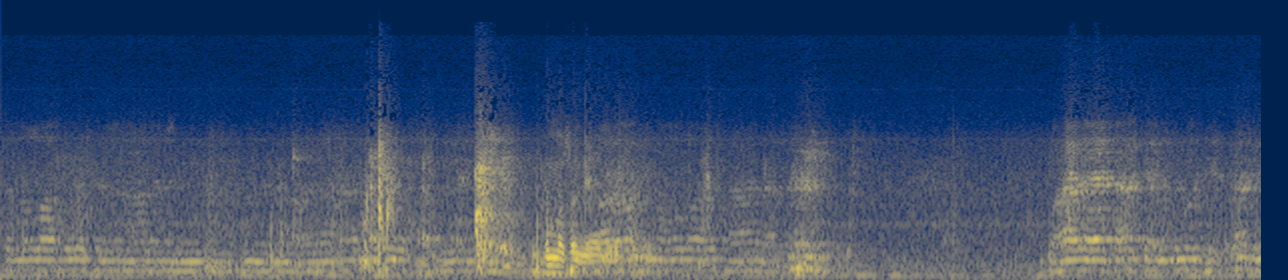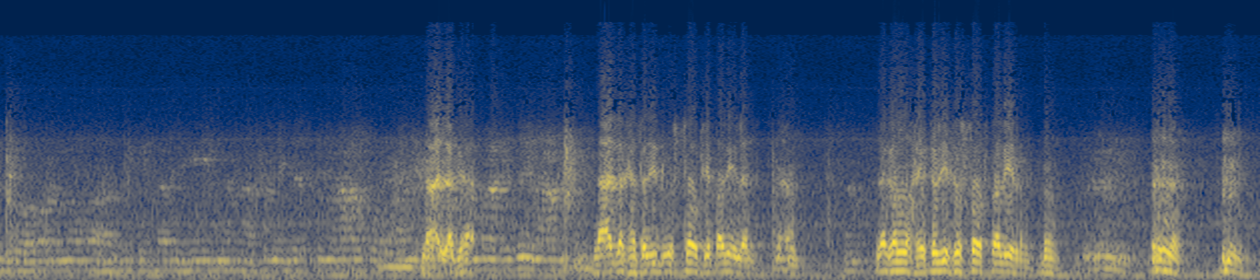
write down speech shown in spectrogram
وصلى الله وسلم على نبينا محمد وعلى آله وصحبه اجمعين. ثم صلى الله رحمه الله تعالى وهذا يتأكد بالوجه الثالث وهو أن الله في كتابه إنما حمد استماع القرآن لعلك لعلك تزيد بالصوت قليلا. نعم. لك الله خير تزيد في الصوت قليلا. نعم.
